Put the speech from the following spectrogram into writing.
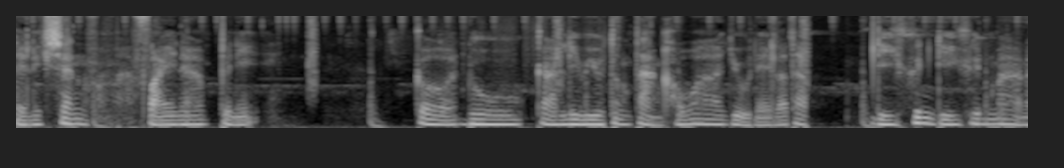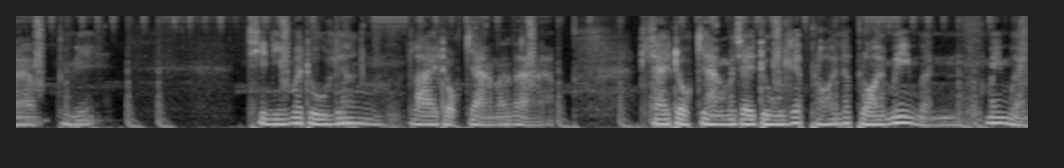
Direction ไฟนะครับ ตัวนี้ ก็ดูการรีวิวต่างๆ เขาว่าอยู่ในระดับดีขึ้นดีขึ้นมากนะครับ ตรงนี้ ทีนี้มาดูเรื่องลายดอกยางต่างๆครับลายดอกยางมันจะดูเรียบร้อยเรียบร้อยไม่เหมือนไม่เหมือน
